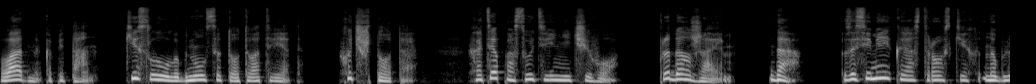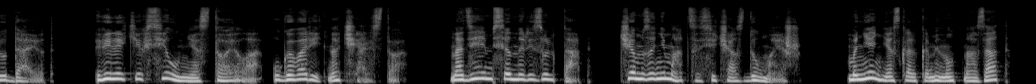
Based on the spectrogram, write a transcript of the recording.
«Ладно, капитан». Кисло улыбнулся тот в ответ. «Хоть что-то. Хотя, по сути, и ничего. Продолжаем. Да, за семейкой Островских наблюдают. Великих сил мне стоило уговорить начальство. Надеемся на результат. Чем заниматься сейчас, думаешь? Мне несколько минут назад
